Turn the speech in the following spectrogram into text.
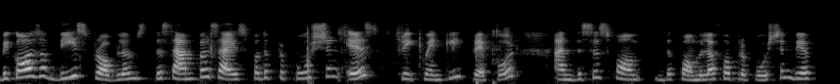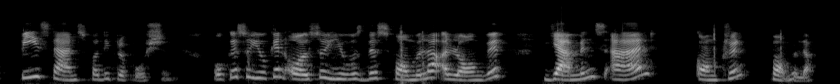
Because of these problems, the sample size for the proportion is frequently preferred and this is form the formula for proportion where P stands for the proportion. Okay, so you can also use this formula along with Yamane's and Cochran formula.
